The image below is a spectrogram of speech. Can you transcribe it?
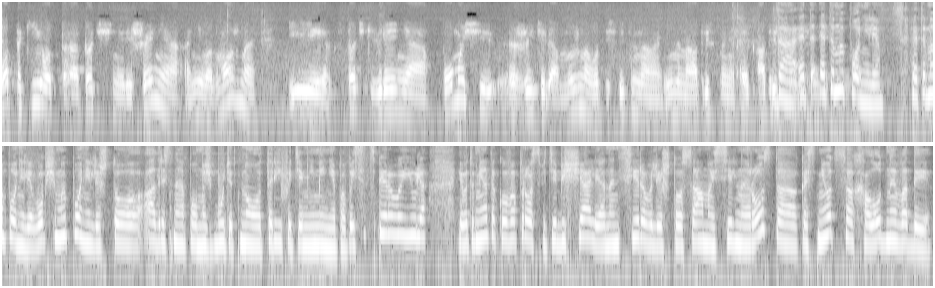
Вот такие вот а, точечные решения, они возможны. И с точки зрения помощи жителям нужно вот действительно именно адресные, адресные Да, это, это мы поняли. Это мы поняли. В общем, мы поняли, что адресная помощь будет, но тарифы, тем не менее, повысят с 1 июля. И вот у меня такой вопрос. Ведь обещали, анонсировали, что самый сильный рост а, коснется холодной воды.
